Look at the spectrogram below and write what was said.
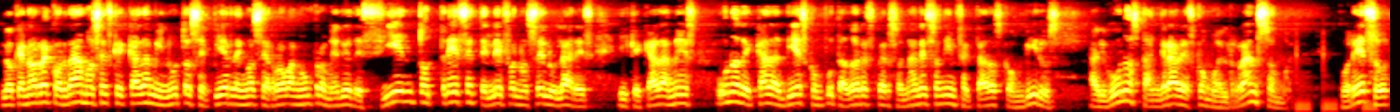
Lo que no recordamos es que cada minuto se pierden o se roban un promedio de 113 teléfonos celulares y que cada mes uno de cada 10 computadores personales son infectados con virus, algunos tan graves como el ransomware. Por eso,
